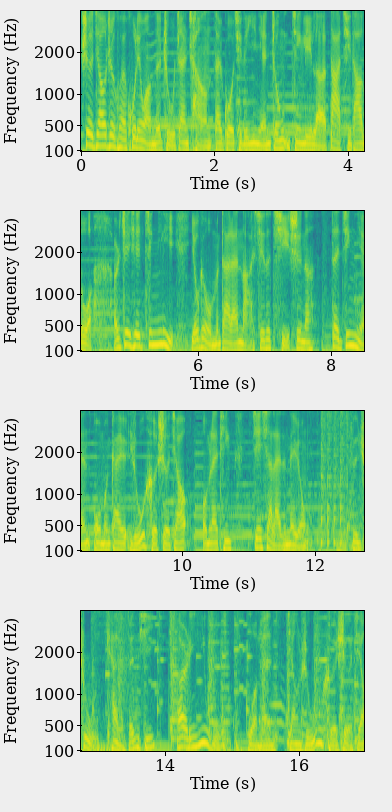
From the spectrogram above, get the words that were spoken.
社交这块互联网的主战场，在过去的一年中经历了大起大落，而这些经历有给我们带来哪些的启示呢？在今年，我们该如何社交？我们来听接下来的内容。此处看分析。二零一五，我们将如何社交？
